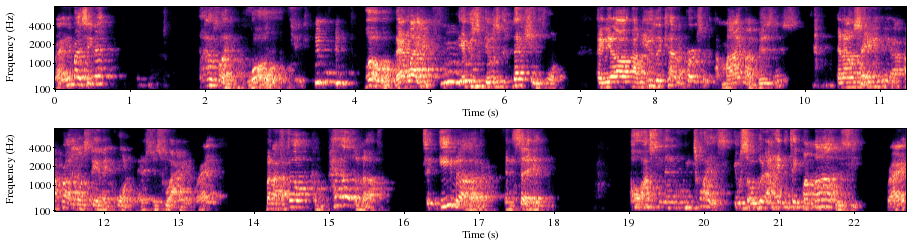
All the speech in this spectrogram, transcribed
Right? Anybody see that? And I was like, whoa, whoa, that like, it was, it was connection for me. And y'all, I'm usually the kind of person, I mind my business. And I don't say anything, I, am probably gonna stay in that corner. That's just who I am, right? But I felt compelled enough to email her and say, oh, I've seen that movie twice. It was so good, I had to take my mom to see, right?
